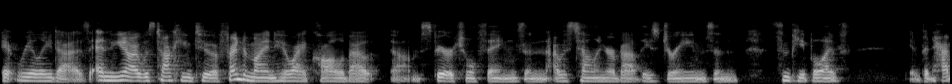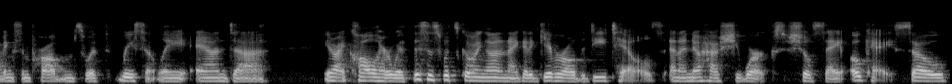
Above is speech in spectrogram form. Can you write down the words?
it really does and you know i was talking to a friend of mine who i call about um, spiritual things and i was telling her about these dreams and some people i've been having some problems with recently. And uh, you know i call her with this is what's going on and i got to give her all the details and i know how she works. She'll say okay so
